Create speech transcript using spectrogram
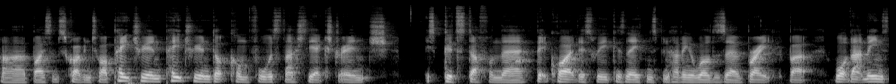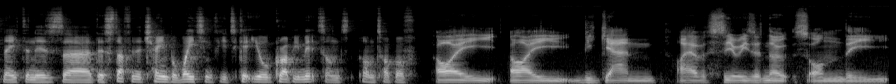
uh, by subscribing to our Patreon, patreon.com forward slash the extra inch. It's good stuff on there. Bit quiet this week because Nathan's been having a well deserved break. But what that means, Nathan, is uh, there's stuff in the chamber waiting for you to get your grubby mitts on on top of. I I began. I have a series of notes on the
